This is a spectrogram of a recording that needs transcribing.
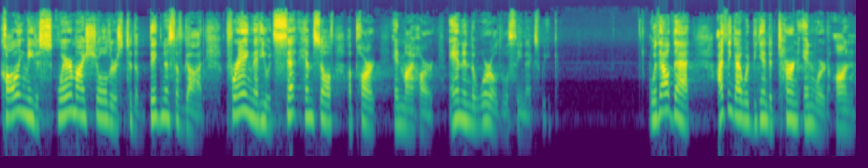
calling me to square my shoulders to the bigness of God, praying that He would set Himself apart in my heart and in the world, we'll see next week. Without that, I think I would begin to turn inward on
